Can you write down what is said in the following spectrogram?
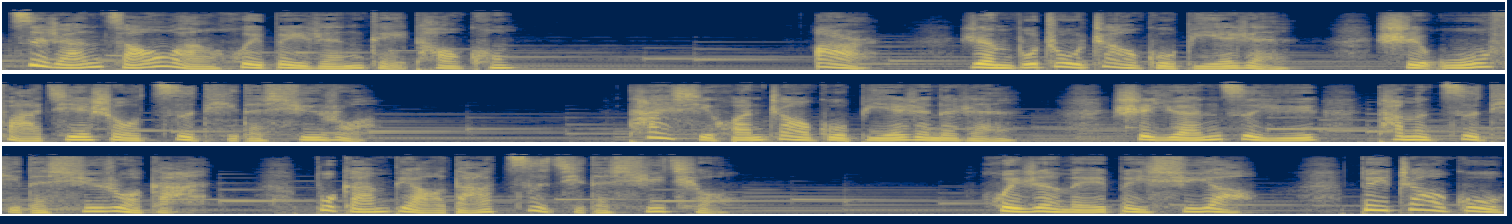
自然早晚会被人给掏空。二，忍不住照顾别人，是无法接受自体的虚弱。太喜欢照顾别人的人，是源自于他们自体的虚弱感，不敢表达自己的需求，会认为被需要、被照顾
